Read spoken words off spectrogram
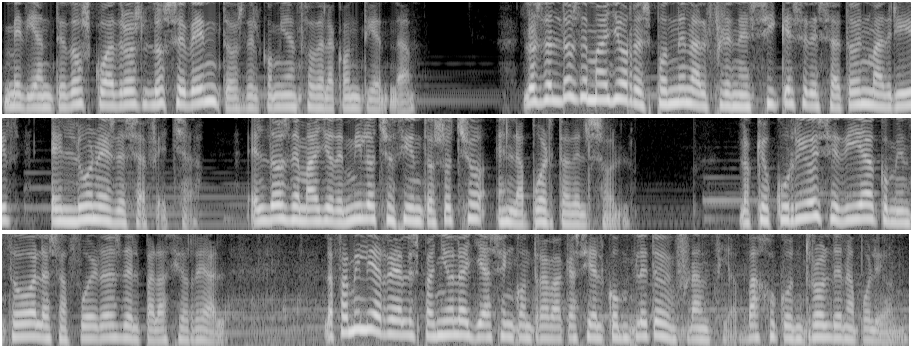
mediante dos cuadros, los eventos del comienzo de la contienda. Los del 2 de mayo responden al frenesí que se desató en Madrid el lunes de esa fecha, el 2 de mayo de 1808 en la Puerta del Sol. Lo que ocurrió ese día comenzó a las afueras del Palacio Real. La familia real española ya se encontraba casi al completo en Francia, bajo control de Napoleón.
